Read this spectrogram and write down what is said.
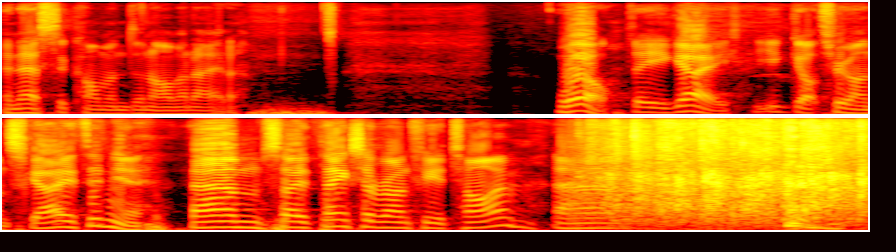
And that's the common denominator. Well, there you go. You got through unscathed, didn't you? Um, so thanks everyone for your time. Um,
